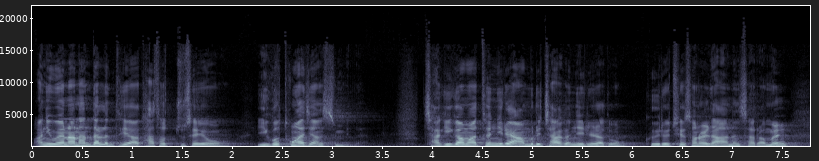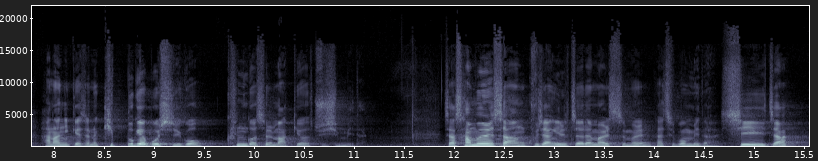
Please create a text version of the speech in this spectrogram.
아니 왜 난 한 달란트야 다섯 주세요. 이거 통하지 않습니다. 자기가 맡은 일이 아무리 작은 일이라도 그 일에 최선을 다하는 사람을 하나님께서는 기쁘게 보시고 큰 것을 맡겨 주십니다. 자, 사무엘상 9장 1절의 말씀을 같이 봅니다. 시작.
